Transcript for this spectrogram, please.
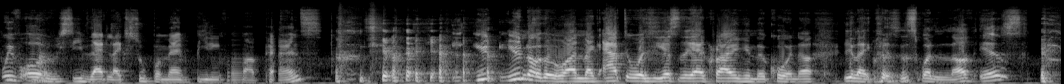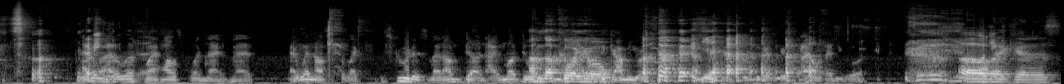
We've all No. received that like Superman beating from our parents. Yeah. you you know the one like afterwards yesterday I crying in the corner. You're like, is this what love is? I mean- I left my house one night, man. I went out to like, screw this, man. I'm done. I'm not doing. I'm not going I don't think home. I'm your. I'm Yeah. yeah. I think I'm your child anymore. oh my goodness.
